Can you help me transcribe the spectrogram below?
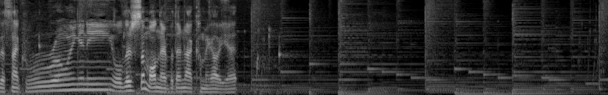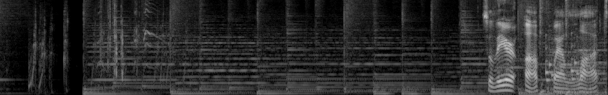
That's not growing any. Well, there's some on there, but they're not coming out yet. So they are up by a lot.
